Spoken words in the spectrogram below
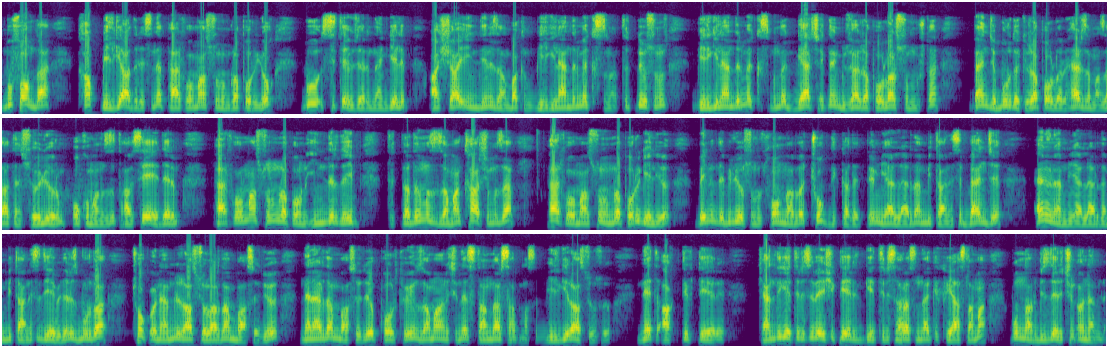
Bu fonda KAP bilgi adresinde performans sunum raporu yok. Bu site üzerinden gelip aşağıya indiğiniz zaman bakın bilgilendirme kısmına tıklıyorsunuz. Bilgilendirme kısmında gerçekten güzel raporlar sunmuşlar. Bence buradaki raporları her zaman zaten söylüyorum okumanızı tavsiye ederim. Performans sunum raporunu indir deyip tıkladığımız zaman karşımıza performans sunum raporu geliyor. Benim de biliyorsunuz fonlarda çok dikkat ettiğim yerlerden bir tanesi bence en önemli yerlerden bir tanesi diyebiliriz. Burada çok önemli rasyolardan bahsediyor. Nelerden bahsediyor? Portföyün zaman içinde standart sapması, bilgi rasyosu, net aktif değeri, kendi getirisi ve eşik değeri getirisi arasındaki kıyaslama bunlar bizler için önemli.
